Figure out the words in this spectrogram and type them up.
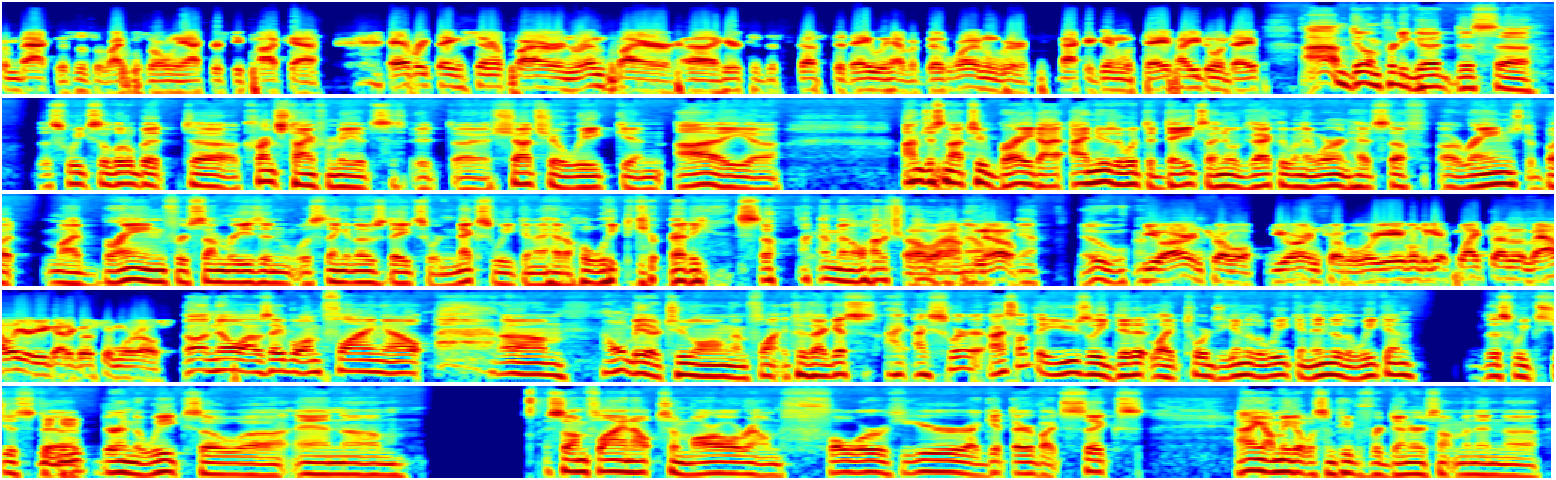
Welcome back. This is the Rifles Only Accuracy Podcast. Everything center fire and rimfire uh, here to discuss today. We have a good one. We're back again with Dave. How you doing, Dave? I'm doing pretty good. This uh, this week's a little bit uh, crunch time for me. It's it uh, shot show week, and I uh, I'm just not too bright. I, I knew that with the dates, I knew exactly when they were and had stuff arranged, but my brain, for some reason, was thinking those dates were next week, and I had a whole week to get ready. So I'm in a lot of trouble Oh, wow. right now. No. Yeah. No. You are in trouble. You are in trouble. Were you able to get flights out of the valley, or you got to go somewhere else? Oh no, I was able. I'm flying out. Um, I won't be there too long. I'm flying because I guess I, I swear I thought they usually did it like towards the end of the week and into the weekend. This week's just uh, Mhm. during the week. So uh, and um, so I'm flying out tomorrow around four here. I get there about six. I think I'll meet up with some people for dinner or something, and then uh,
